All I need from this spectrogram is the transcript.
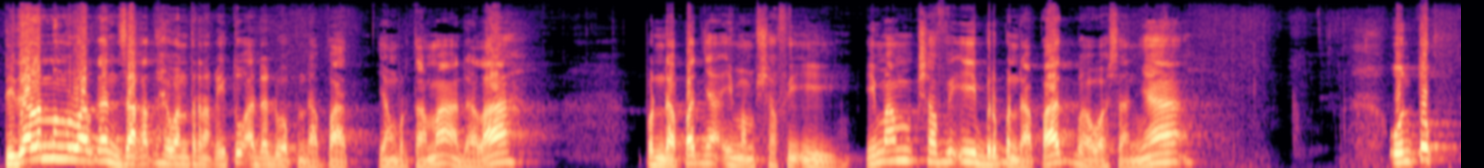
di dalam mengeluarkan zakat hewan ternak itu ada dua pendapat. Yang pertama adalah pendapatnya Imam Syafi'i. Imam Syafi'i berpendapat bahwasannya untuk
